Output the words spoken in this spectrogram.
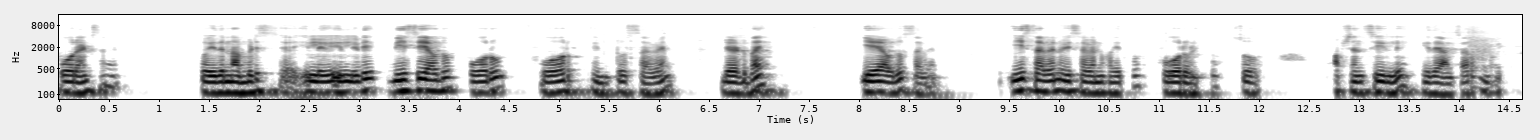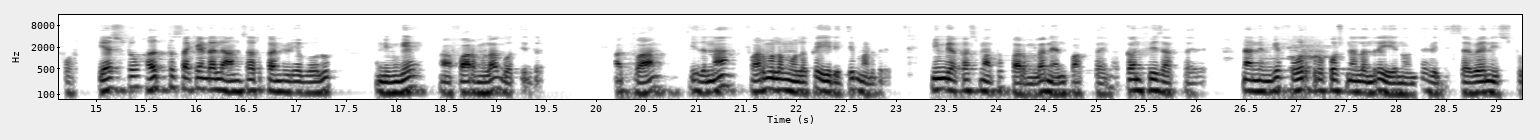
ಫೋರ್ ಆ್ಯಂಡ್ ಸೆವೆನ್ ಸೊ ಇದನ್ನು ಬಿಡಿಸಿ, ಇಲ್ಲಿ ಇಲ್ಲಿ ಇಡಿ. ಬಿ ಸಿ ಯಾವುದು? Four four into seven divide by A ಯಾವುದು? ಸೆವೆನ್ ಈ ಸೆವೆನ್ ಈ ಸೆವೆನ್ ಹೋಯಿತು. ಫೋರ್ ಉಳಿತು ಸೊ ಆಪ್ಷನ್ ಸಿ ಇಲ್ಲಿ ಇದೆ ಆನ್ಸರ್ ಫೋರ್ ಎಷ್ಟು? ಹತ್ತು ಸೆಕೆಂಡಲ್ಲಿ ಆನ್ಸರ್ ಕಂಡುಹಿಡಿಯಬಹುದು. ನಿಮಗೆ ಆ ಫಾರ್ಮುಲಾ ಗೊತ್ತಿದ್ರೆ. ಅಥವಾ ಇದನ್ನ ಫಾರ್ಮುಲಾ ಮೂಲಕ ಈ ರೀತಿ ಮಾಡಿದ್ರಿ ನಿಮಗೆ ಅಕಸ್ಮಾತ್ ಫಾರ್ಮುಲಾ ನೆನಪಾಗ್ತಾ ಇಲ್ಲ ಕನ್ಫ್ಯೂಸ್ ಆಗ್ತಾ ಇದೆ. ನಾನು ನಿಮಗೆ ಫೋರ್ ಪ್ರೊಪೋರ್ಷನಲ್ ಅಂದರೆ ಏನು ಅಂತ ಹೇಳಿದ್ದೆ. ಸೆವೆನ್ ಇಷ್ಟು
